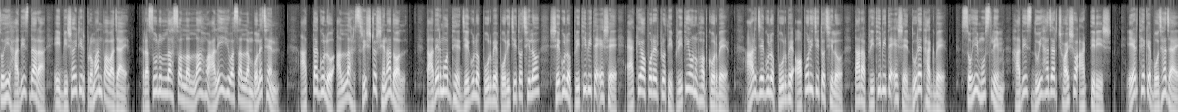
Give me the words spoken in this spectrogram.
সহি হাদিস দ্বারা এই বিষয়টির প্রমাণ পাওয়া যায়। রাসূলুল্লাহ সাল্লাহ আলিহি ওয়াসাল্লাম বলেছেন, আত্মাগুলো আল্লাহর সৃষ্ট সেনাদল। তাদের মধ্যে যেগুলো পূর্বে পরিচিত ছিল, সেগুলো পৃথিবীতে এসে একে অপরের প্রতি প্রীতি অনুভব করবে। আর যেগুলো পূর্বে অপরিচিত ছিল, তারা পৃথিবীতে এসে দূরে থাকবে। সহি মুসলিম, হাদিস দুই হাজার ছয়শো আটত্রিশ। এর থেকে বোঝা যায়,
